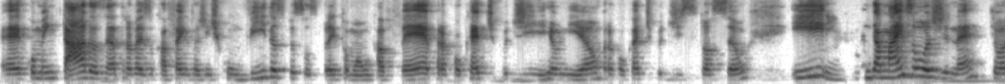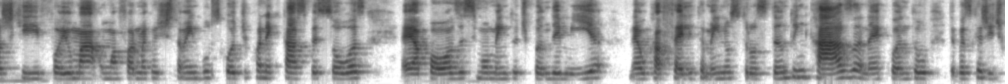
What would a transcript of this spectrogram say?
é, comentadas né, através do café, então a gente convida as pessoas para ir tomar um café, para qualquer tipo de reunião, para qualquer tipo de situação, e Sim. ainda mais hoje, né? Que eu acho que foi uma, uma forma que a gente também buscou de conectar as pessoas é, após esse momento de pandemia. Né, o café ele também nos trouxe tanto em casa, né, quanto depois que a gente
